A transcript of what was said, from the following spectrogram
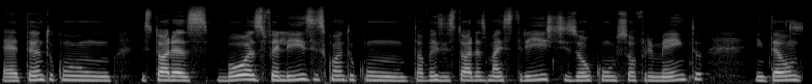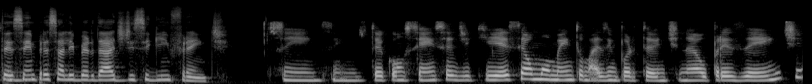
é, tanto com histórias boas, felizes, quanto com talvez histórias mais tristes ou com o sofrimento. Então, sim. ter sempre essa liberdade de seguir em frente. Sim, sim, de ter consciência de que esse é o momento mais importante, né? O presente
